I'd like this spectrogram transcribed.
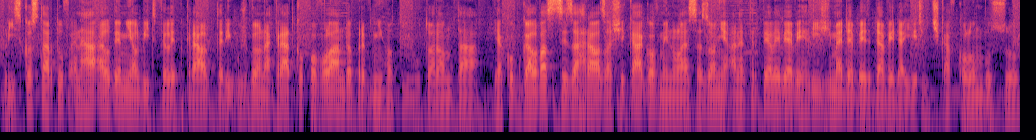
Blízko startu v NHL by měl být Filip Král, který už byl nakrátko povolán do prvního týmu Toronto. Jakub Galvas si zahrál za Chicago v minulé sezóně a netrpělivě vyhlížíme debit Davida Jiříčka v Kolumbusu.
